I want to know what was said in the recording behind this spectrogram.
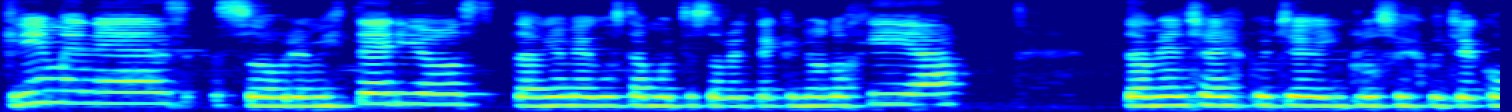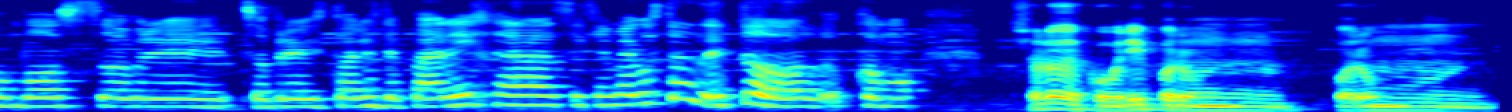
crímenes, sobre misterios, también me gusta mucho sobre tecnología. También ya escuché, incluso escuché con vos sobre, sobre historias de pareja, así que me gusta de todo, como Yo lo descubrí por un, por un,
